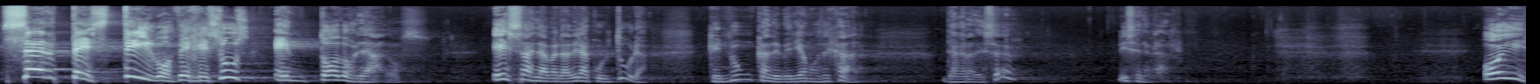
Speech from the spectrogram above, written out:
ser testigos de Jesús en todos lados. Esa es la verdadera cultura que nunca deberíamos dejar de agradecer ni celebrar. Hoy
